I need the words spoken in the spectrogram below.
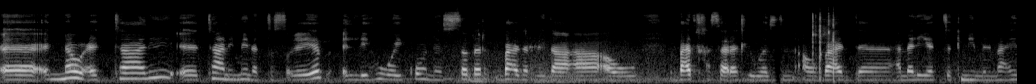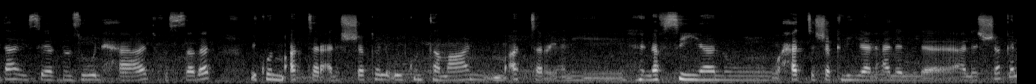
آه، النوع التالي آه، الثاني من التصغير اللي هو يكون الصدر بعد الرضاعة أو بعد خسارة الوزن أو بعد آه، عملية تكميم المعدة يصير نزول حاد في الصدر ويكون مؤثر على الشكل ويكون كمان مؤثر يعني نفسيا وحتى شكليا على ال- على الشكل.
